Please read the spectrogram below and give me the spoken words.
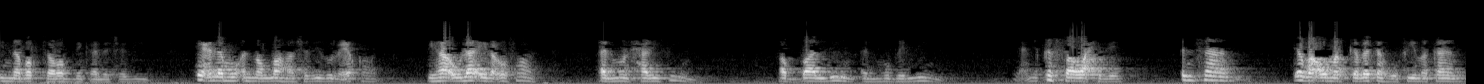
إن بطش ربك لشديد. اعلموا أن الله شديد العقاب. لهؤلاء العصاة المنحرفين الضالين المضلين. يعني قصة واحدة. إنسان يضع مركبته في مكان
